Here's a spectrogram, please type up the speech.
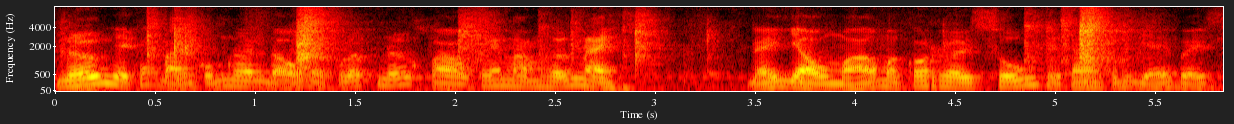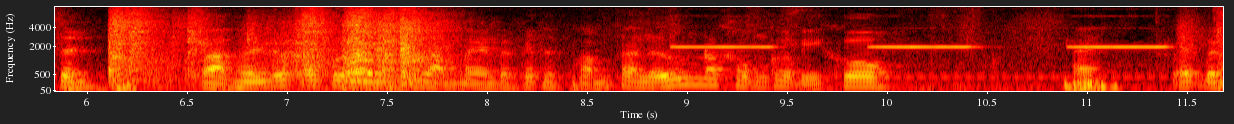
Nướng thì các bạn cũng nên đổ một lớp nước vào cái mâm hướng này. Để dầu mỡ mà có rơi xuống thì ta cũng dễ vệ sinh. Và hơi nước bốc lên sẽ làm mềm được cái thực phẩm ta nướng nó không có bị khô. Đây, bếp bên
